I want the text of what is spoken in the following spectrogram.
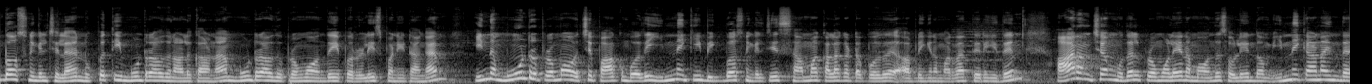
பிக் பாஸ் நிகழ்ச்சியில் முப்பத்தி மூன்றாவது நாளுக்கான மூன்றாவது ப்ரோமோ வந்து இப்போ ரிலீஸ் பண்ணிட்டாங்க. இந்த மூன்று ப்ரொமோ வச்சு பார்க்கும்போது இன்றைக்கி பிக் பாஸ் நிகழ்ச்சி செம்ம களை கட்ட போகுது அப்படிங்கிற மாதிரி தான் தெரியுது. ஆரம்பித்த முதல் ப்ரொமோலே நம்ம வந்து சொல்லியிருந்தோம். இன்றைக்கான இந்த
